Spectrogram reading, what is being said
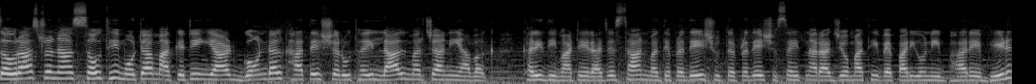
સૌરાષ્ટ્રના સૌથી મોટા માર્કેટિંગ યાર્ડ ગોંડલ ખાતે શરૂ થઈ લાલ મરચાની આવક. ખરીદી માટે રાજસ્થાન, મધ્યપ્રદેશ ઉત્તર પ્રદેશ સહિતના રાજ્યોમાંથી વેપારીઓની ભારે ભીડ.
